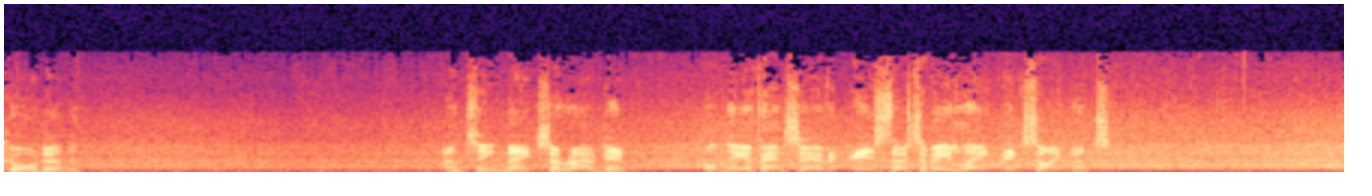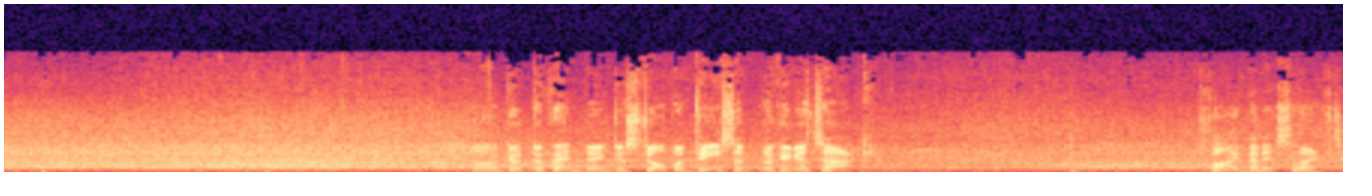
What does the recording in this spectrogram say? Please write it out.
Gordon. And teammates around him. On the offensive, is there to be late excitement? Oh, good defending to stop a decent-looking attack. Five minutes left.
